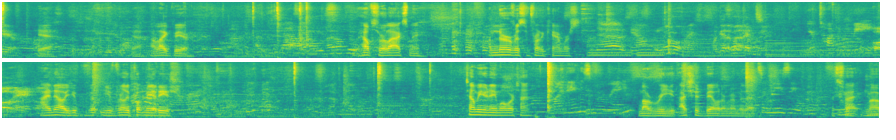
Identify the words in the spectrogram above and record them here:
beer. Yeah. Yeah, I like beer. It helps relax me. I'm nervous in front of cameras. No, don't be. Forget about it. You're talking to me. I know, you've, you've really put me at ease. Tell me your name one more time. My Marie. Marie. I should be able to remember that. It's an easy one. That's right. Ma,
